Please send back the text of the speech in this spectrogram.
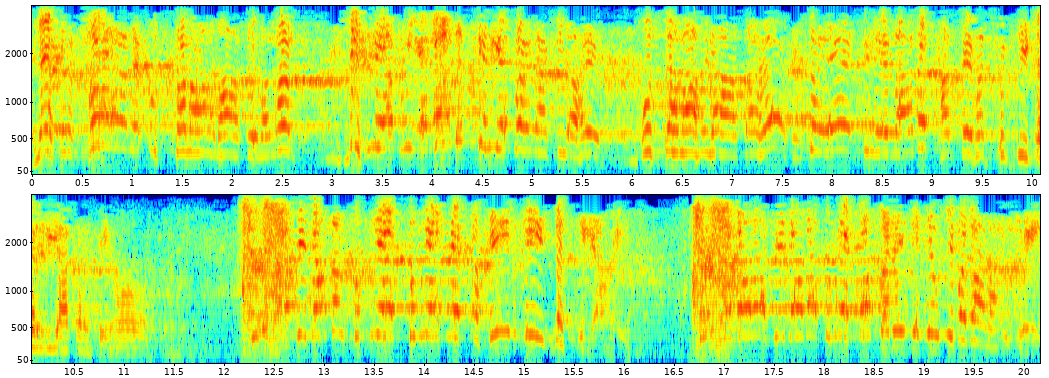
لیکن خیال کچھ سماوات وغیرہ جس نے اپنی عبادت کے لیے پیدا کیا ہے۔ اس کا معاملہ آتا ہے تو ایک دن عبادت ہفتے بھر چھٹی کر لیا کرتے ہو۔ اللہ زیادہ تم نے تم نے اپنے تقسیم کی عزت کیا ہے۔ اللہ تعالیٰ سے زیادہ تم نے کمپنی کی ڈیوٹی بتا لائی ہے۔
